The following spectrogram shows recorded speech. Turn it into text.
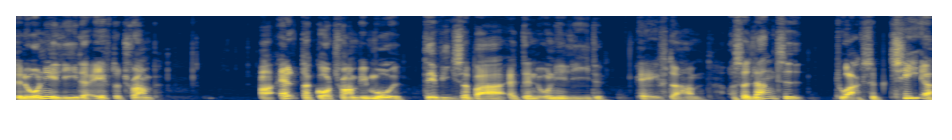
Den onde elite er efter Trump, og alt, der går Trump imod, det viser bare, at den onde elite er efter ham. Og så lang tid du accepterer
